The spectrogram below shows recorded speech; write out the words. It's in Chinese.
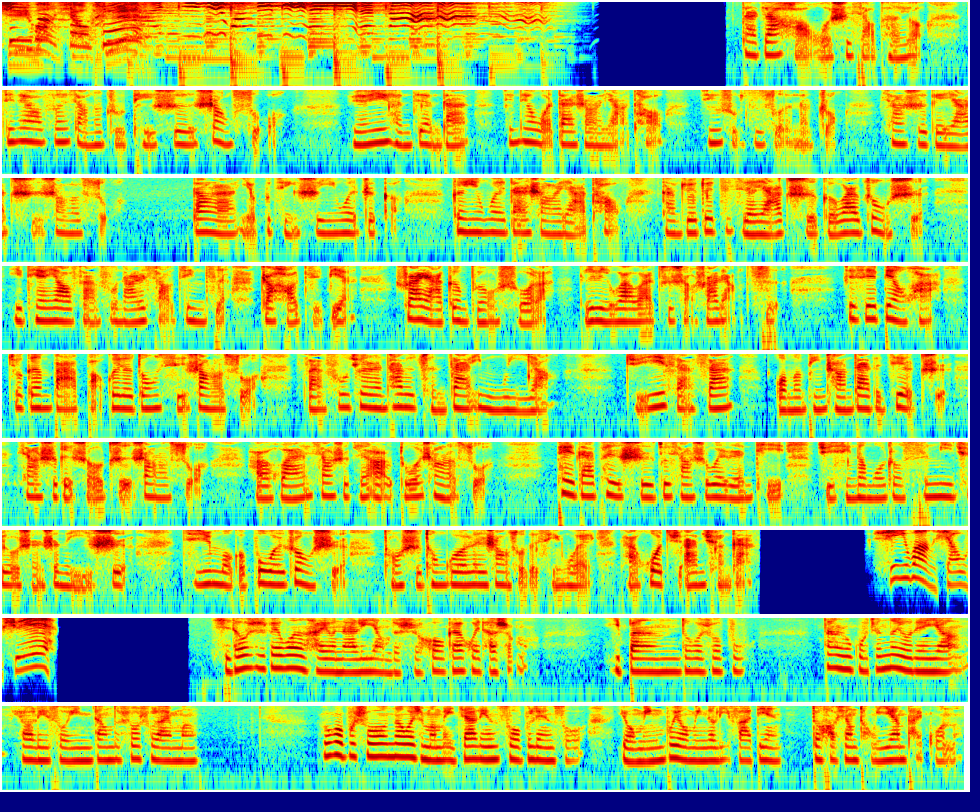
希望小学。大家好，我是小朋友。今天要分享的主题是上锁。原因很简单，今天我戴上了牙套，金属自锁的那种，像是给牙齿上了锁。当然，也不仅是因为这个，更因为戴上了牙套，感觉对自己的牙齿格外重视。一天要反复拿着小镜子照好几遍，刷牙更不用说了，里里外外至少刷两次。这些变化就跟把宝贵的东西上了锁，反复确认它的存在一模一样。举一反三，我们平常戴的戒指像是给手指上了锁。耳环像是给耳朵上了锁，佩戴配饰就像是为人体举行的某种私密却又神圣的仪式，给予某个部位重视，同时通过类上锁的行为来获取安全感。希望小学。洗头时被问还有哪里痒的时候，该回答什么？一般都会说不，但如果真的有点痒，要理所应当的说出来吗？如果不说，那为什么每家连锁不连锁、有名不有名的理发店都好像统一安排过呢？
